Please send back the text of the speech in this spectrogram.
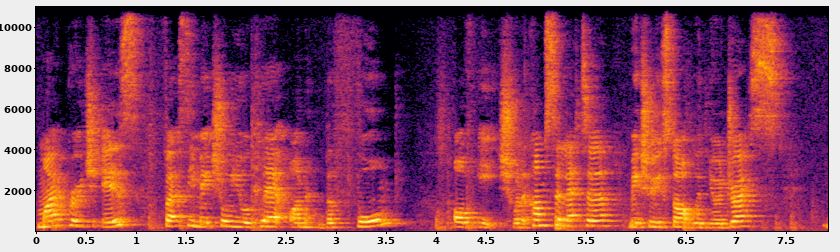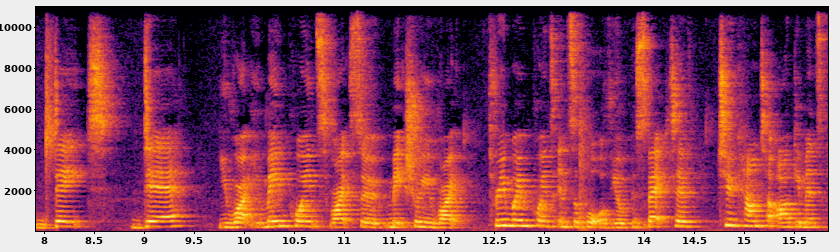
my approach is firstly make sure you are clear on the form of each. When it comes to letter, make sure you start with your address, date, dear, you write your main points, right? So make sure you write three main points in support of your perspective, two counter arguments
